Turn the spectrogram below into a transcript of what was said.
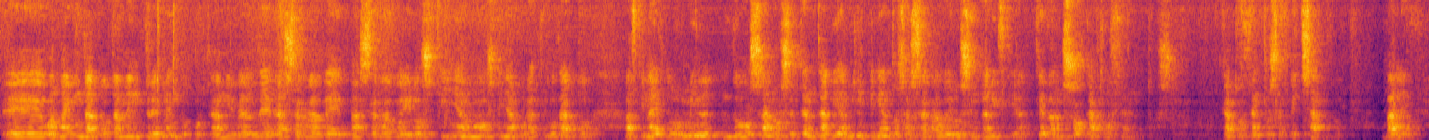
Eh, bueno, hai un dato tamén tremendo, porque a nivel de aserrade, aserradoiros tiñamos, tiña por aquí o dato, a finais dos, mil, dos anos 70 había 1.500 aserradoiros en Galicia, quedan só 400. 400 a pechando, vale?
